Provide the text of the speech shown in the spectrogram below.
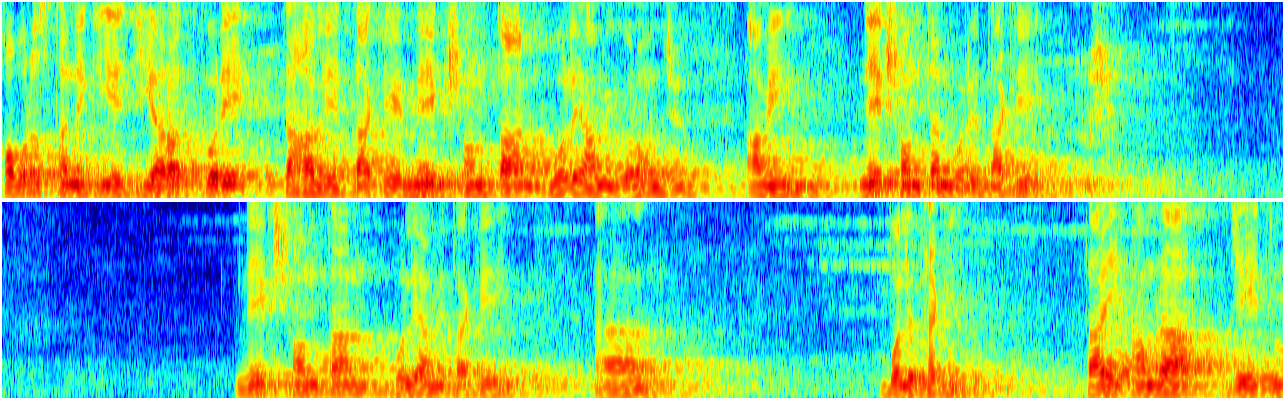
কবরস্থানে গিয়ে জিয়ারত করে, তাহলে তাকে নেক সন্তান বলে আমি গ্রহণ আমি নেক সন্তান বলে তাকে নেক সন্তান বলে আমি তাকে বলে থাকি। তাই আমরা যেহেতু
